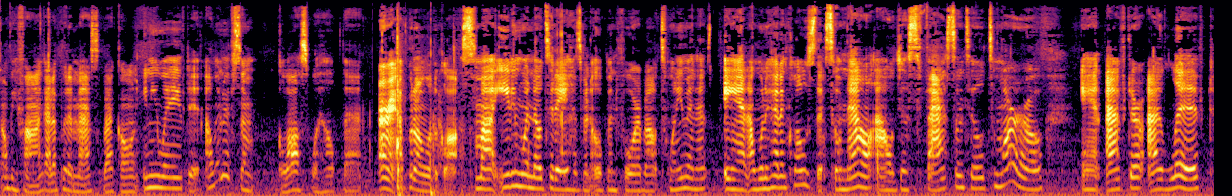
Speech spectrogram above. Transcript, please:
I'll be fine. Gotta put a mask back on anyway. I wonder if some gloss will help that. All right, I put on a little gloss. My eating window today has been open for about 20 minutes and I went ahead and closed it. So now I'll just fast until tomorrow. And after I lift,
